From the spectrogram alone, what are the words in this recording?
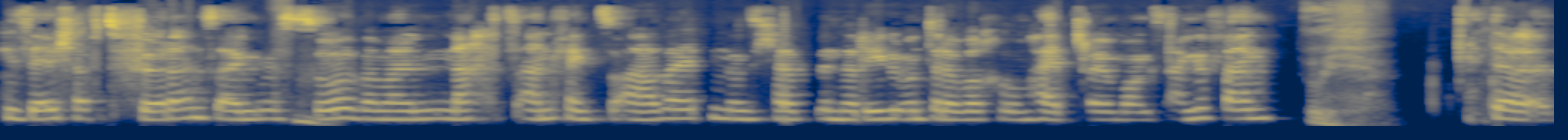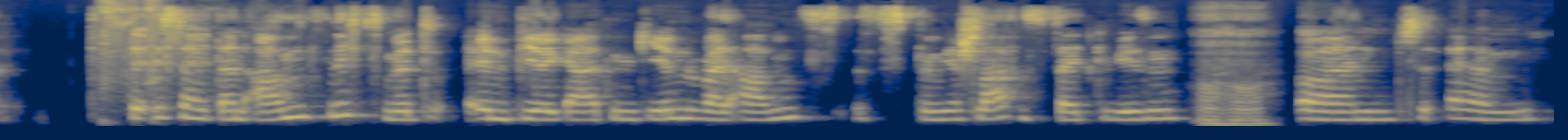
gesellschaftsfördernd, sagen wir es so, wenn man nachts anfängt zu arbeiten. Also ich habe in der Regel unter der Woche um halb drei Uhr morgens angefangen. Ui. Da, da ist halt dann abends nichts mit in den Biergarten gehen, weil abends ist bei mir Schlafenszeit gewesen. Aha. Und ähm,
